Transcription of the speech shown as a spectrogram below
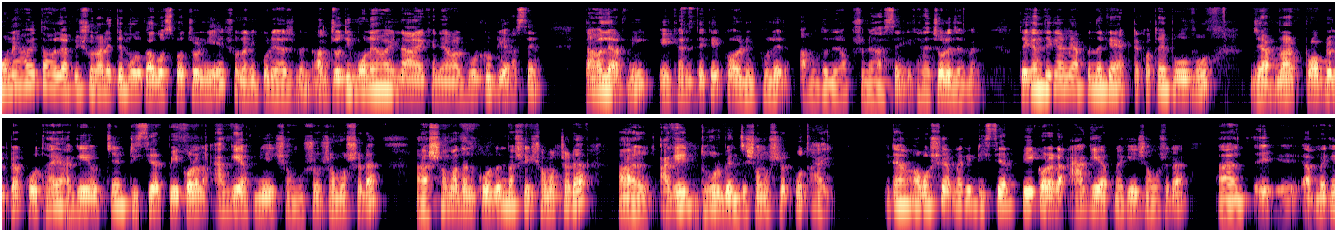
মনে হয় তাহলে আপনি শুনানিতে মূল কাগজপত্র নিয়ে শুনানি করে আসবেন। আর যদি মনে হয়, না, এখানে আমার ভুল ত্রুটি আছে, তাহলে আপনি এখান থেকে করণিক ভুলের আবেদনের অপশনে আছে, এখানে চলে যাবেন। তো এখান থেকে আমি আপনাদেরকে একটা কথাই বলব যে আপনার প্রবলেমটা কোথায়? আগে হচ্ছে ডিসিআর পে করার আগে আপনি এই সমস্যা, সমস্যাটা সমাধান করবেন বা সেই সমস্যাটা আগে ধরবেন যে সমস্যাটা কোথায়। এটা অবশ্যই আপনাকে ডিসিআর পে করার আগে আপনাকে এই সমস্যাটা আপনাকে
